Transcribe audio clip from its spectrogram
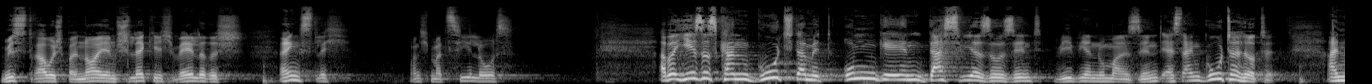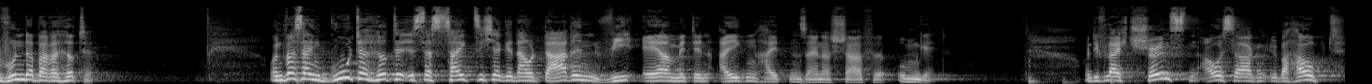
Misstrauisch bei Neuem, schleckig, wählerisch, ängstlich, manchmal ziellos. Aber Jesus kann gut damit umgehen, dass wir so sind, wie wir nun mal sind. Er ist ein guter Hirte, ein wunderbarer Hirte. Und was ein guter Hirte ist, das zeigt sich ja genau darin, wie er mit den Eigenheiten seiner Schafe umgeht. Und die vielleicht schönsten Aussagen überhaupt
